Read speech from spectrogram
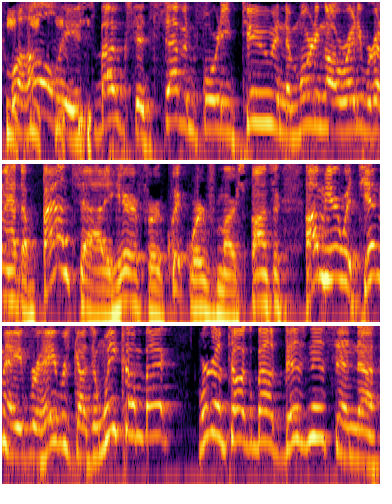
Well, holy smokes! It's seven forty-two in the morning already. We're going to have to bounce out of here for a quick word from our sponsor. I'm here with Tim Hafer, Hafer's Guns, and we come back. We're going to talk about business and uh,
